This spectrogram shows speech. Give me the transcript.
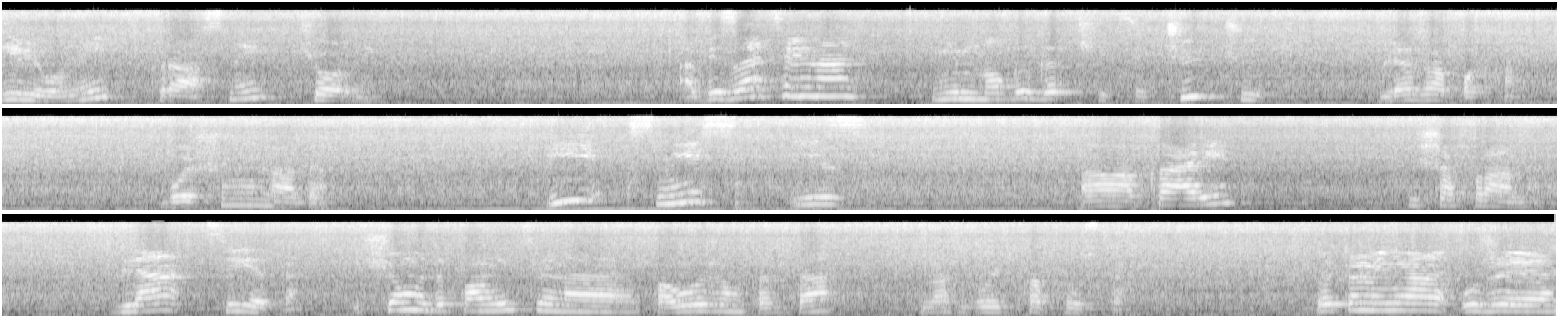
зеленый, красный, черный. Обязательно немного горчицы. Чуть-чуть для запаха. Больше не надо. И смесь из а, карри и шафрана для цвета. Еще мы дополнительно положим, когда у нас будет капуста. Вот у меня уже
